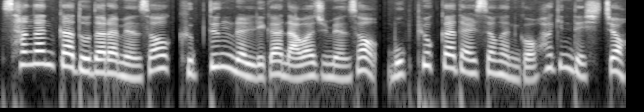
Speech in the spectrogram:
상한가 도달하면서 급등 랠리가 나와주면서 목표가 달성한 거 확인되시죠?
